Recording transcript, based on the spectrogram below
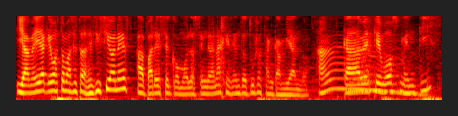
Y a medida que vos tomas estas decisiones, aparece como los engranajes dentro tuyo están cambiando. Ah. Cada vez que vos mentís,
